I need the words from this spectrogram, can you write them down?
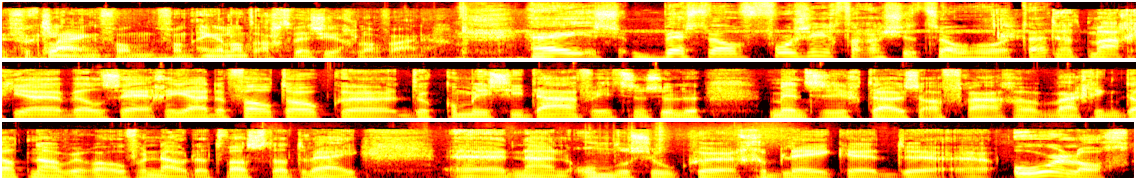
verklaring van, van Engeland achten wij zeer geloofwaardig. Hij is best wel voorzichtig als je het zo hoort, hè? Dat mag je wel zeggen. Ja, er valt ook uh, de commissie Davids. Dan zullen mensen zich thuis afvragen... waar ging dat nou weer over? Nou, dat was dat wij uh, na een onderzoek gebleken... de oorlog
